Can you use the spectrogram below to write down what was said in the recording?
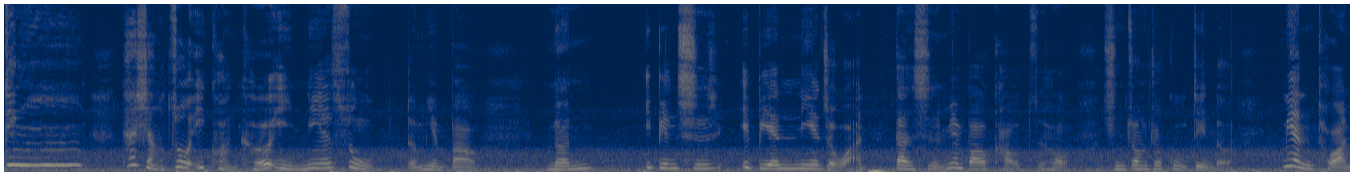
叮！他想做一款可以捏塑的面包，能一边吃一边捏着玩。但是面包烤之后形状就固定了，面团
